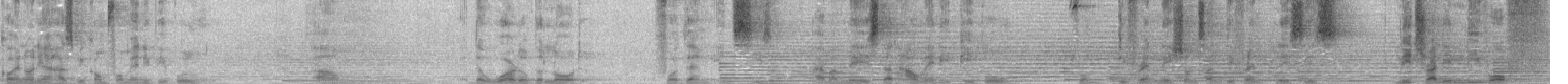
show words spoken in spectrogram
Koinonia has become for many people um, the word of the Lord for them in season. I'm amazed at how many people from different nations and different places literally live off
